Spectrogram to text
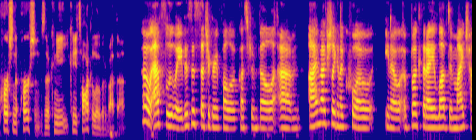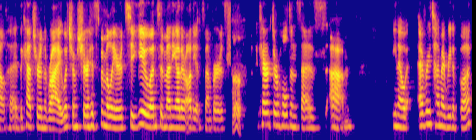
person to person. So can you can you talk a little bit about that? Oh, absolutely. This is such a great follow-up question, Bill. Um, I'm actually going to quote, you know, a book that I loved in my childhood, The Catcher in the Rye, which I'm sure is familiar to you and to many other audience members. Sure. The character Holden says, um, you know, every time I read a book,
